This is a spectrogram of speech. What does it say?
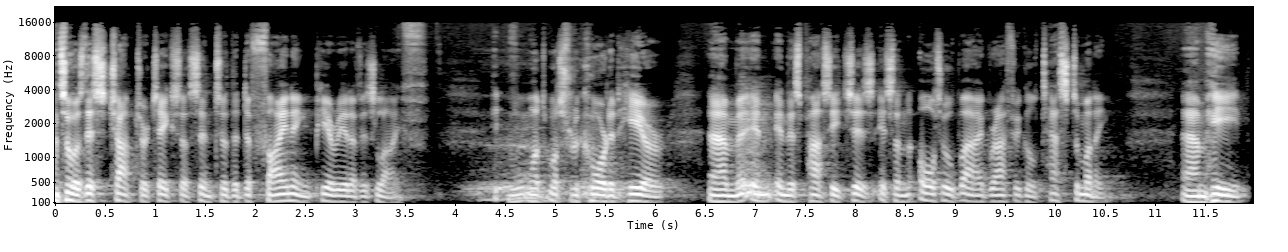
And so, as this chapter takes us into the defining period of his life, what, what's recorded here um, in, in this passage is, is an autobiographical testimony. Um, he,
